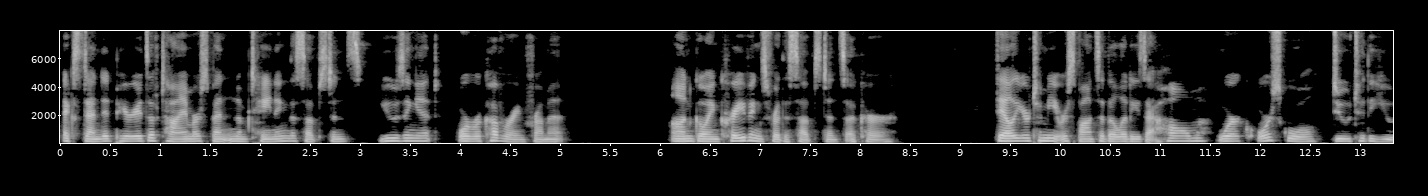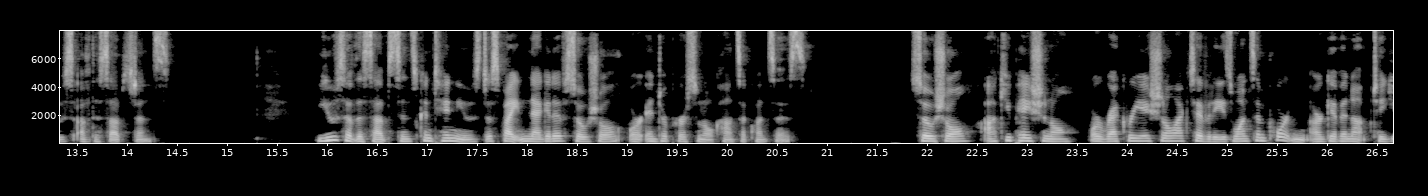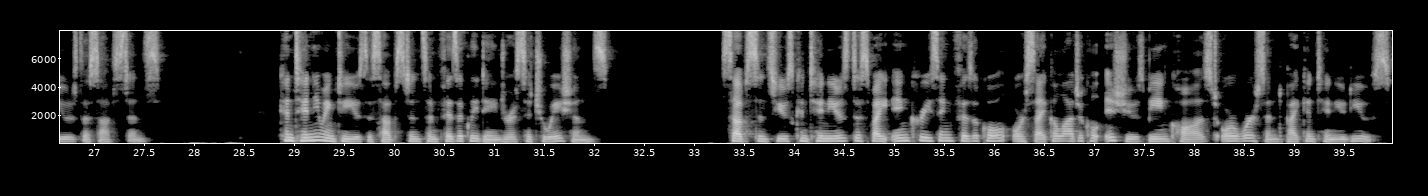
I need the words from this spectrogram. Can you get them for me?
Extended periods of time are spent in obtaining the substance, using it, or recovering from it. Ongoing cravings for the substance occur. Failure to meet responsibilities at home, work, or school due to the use of the substance use of the substance continues despite negative social or interpersonal consequences. Social, occupational, or recreational activities once important are given up to use the substance. Continuing to use the substance in physically dangerous situations. Substance use continues despite increasing physical or psychological issues being caused or worsened by continued use.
